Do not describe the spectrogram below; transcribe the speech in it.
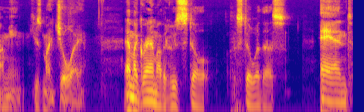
I mean, he was my joy, and my grandmother who's still still with us, and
